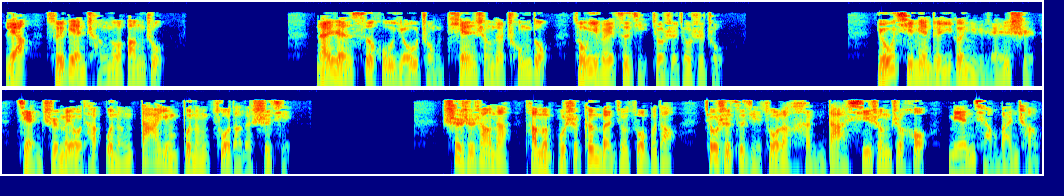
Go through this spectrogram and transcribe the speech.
两，随便承诺帮助，男人似乎有种天生的冲动，总以为自己就是救世主。尤其面对一个女人时，简直没有他不能答应、不能做到的事情。事实上呢，他们不是根本就做不到，就是自己做了很大牺牲之后勉强完成。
